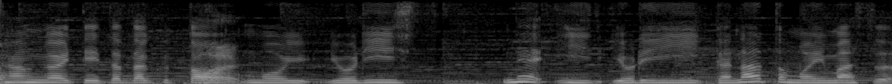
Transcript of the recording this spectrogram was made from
考えていただくと、はいもうよりねいいよりいいかなと思います。そう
